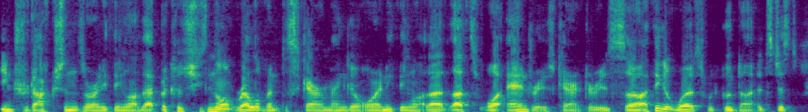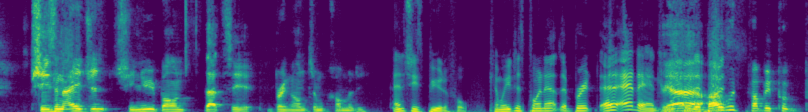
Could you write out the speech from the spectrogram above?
introductions or anything like that because she's not relevant to Scaramanga or anything like that. That's what Andrea's character is. So I think it works with Goodnight. It's just she's an agent. She knew Bond. That's it. Bring on some comedy. and she's beautiful. Can we just point out that Britt and, and Andrew? Yeah, both... I would probably put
